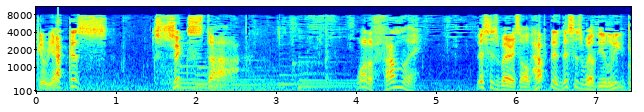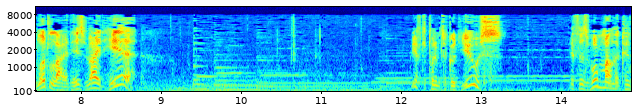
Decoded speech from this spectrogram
Kyriakos, six star. What a family. This is where it's all happening. This is where the elite bloodline is, right here. We have to put him to good use. If there's one man that can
